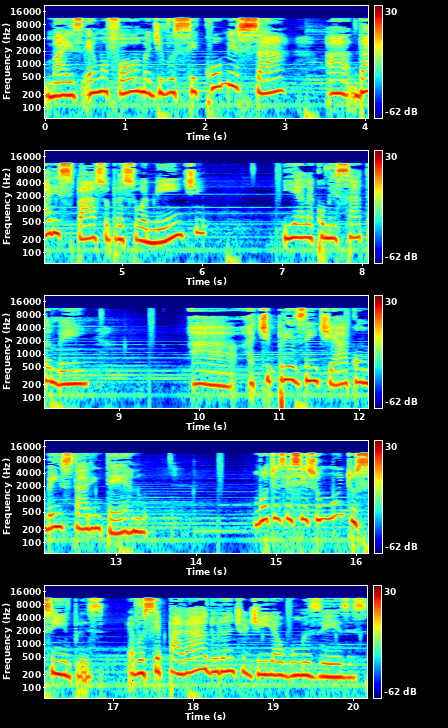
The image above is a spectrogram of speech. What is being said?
mas é uma forma de você começar a dar espaço para sua mente e ela começar também a, a te presentear com um bem-estar interno. Um outro exercício muito simples é você parar durante o dia algumas vezes,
